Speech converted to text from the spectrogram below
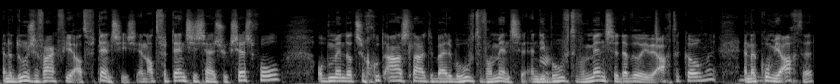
En dat doen ze vaak via advertenties. En advertenties zijn succesvol op het moment dat ze goed aansluiten bij de behoeften van mensen. En die behoeften van mensen, daar wil je weer achterkomen. En dan kom je achter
